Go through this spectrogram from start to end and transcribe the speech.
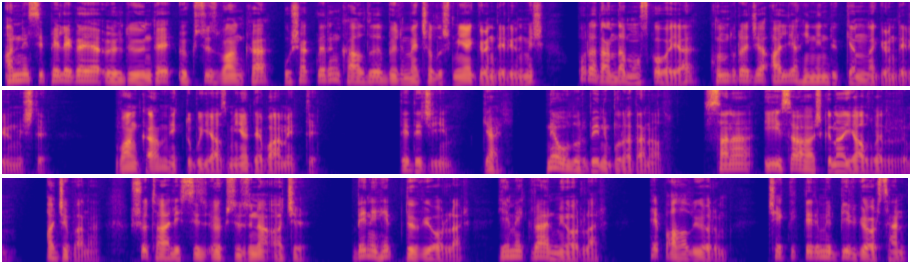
Annesi Pelegaya öldüğünde öksüz Vanka, uşakların kaldığı bölüme çalışmaya gönderilmiş, oradan da Moskova'ya kunduracı Alyahin'in dükkanına gönderilmişti. Vanka mektubu yazmaya devam etti. Dedeciğim, gel. Ne olur beni buradan al. Sana İsa aşkına yalvarırım. Acı bana. Şu talihsiz öksüzüne acı. Beni hep dövüyorlar. Yemek vermiyorlar. Hep ağlıyorum. Çektiklerimi bir görsen,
